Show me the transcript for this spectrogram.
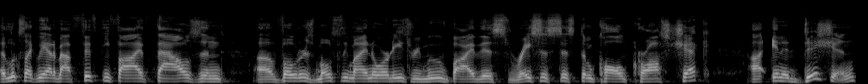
It looks like we had about 55,000 uh, voters, mostly minorities, removed by this racist system called cross-check. Uh, in addition,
